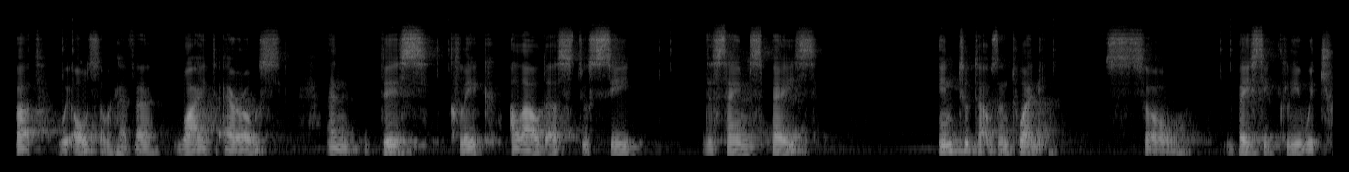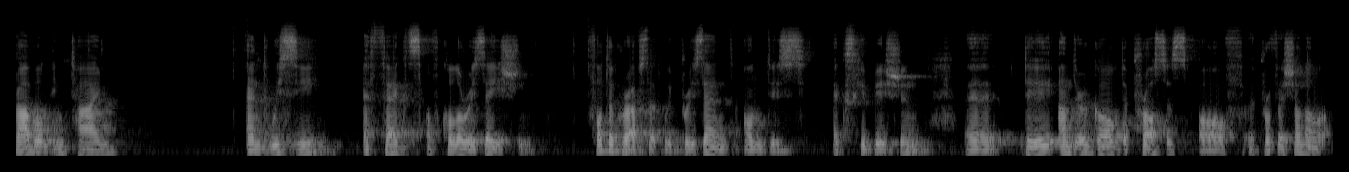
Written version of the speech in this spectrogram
but we also have a white arrows and this click allowed us to see the same space in 2020. So basically we travel in time and we see effects of colorization. Photographs that we present on this exhibition, uh, they undergo the process of uh, professional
